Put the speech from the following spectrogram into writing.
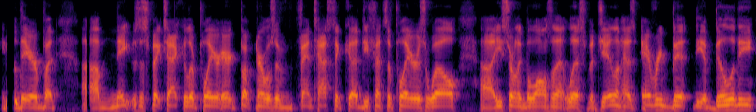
you know, there. But um, Nate was a spectacular player. Eric Buckner was a fantastic uh, defensive player as well. Uh, he certainly belongs on that list. But Jalen has every bit the ability,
